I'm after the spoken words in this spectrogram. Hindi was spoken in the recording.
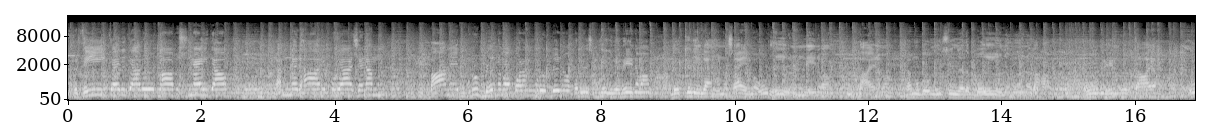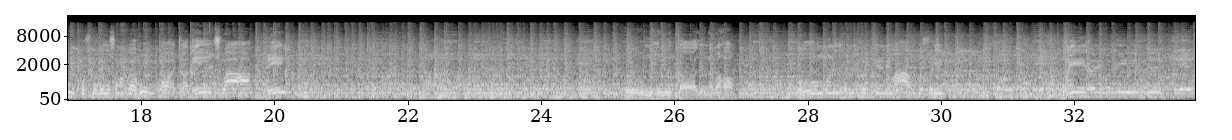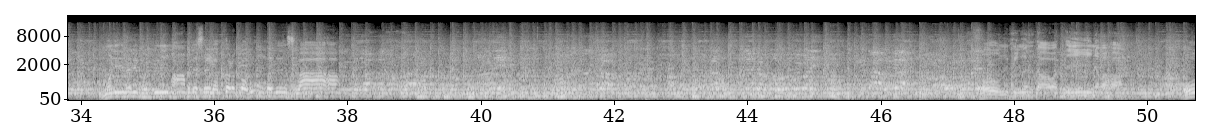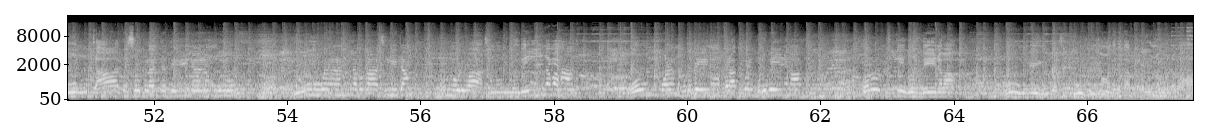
प्रतीकरितालोका विस्मयिता रम्यधारपुरासनं वामे गुरुभ्ये नमः परं गुरुभ्ये नमः परमेष्ठे गुरुभे नमः दक्षिणे गाङ्गनसाय नमः ऊर्ध्वे नमः, गाय नमः समगों सिंहदभ्यै नमो नमः। ॐ ह्रीं रुताय ॐ पुष्पकेशमक हुं च स्वाहा। ह्रीं। ॐ हिमताय नमः। मणिधर्मभद्रिणी महापुष्परी मणिधर्मपदी मणिधर्मभद्रिणी महापदश्री लक्करकहुं वदे स्वाहा ॐ हिमदावते नमः ॐ चातशुक्लञ्चतीर्णनं गुरु गुरुवरनन्दवकाशीतं गुरुवासं गुरुवे नमः ॐ परं गुरुवे नमः परात्पर गुरुवे नमः परोमिष्टि गुरुवे नमः ॐ ह्रीं पूजनीयो देवताभ्यो नमो नमः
